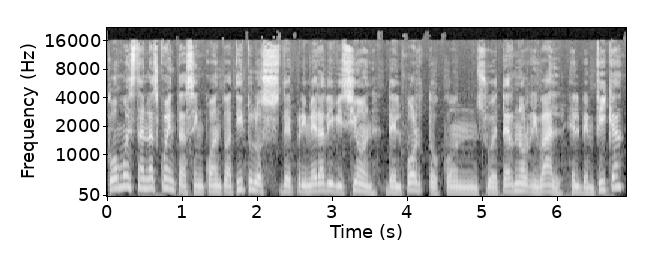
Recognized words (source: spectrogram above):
¿Cómo están las cuentas en cuanto a títulos de primera división del Porto con su eterno rival, el Benfica?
